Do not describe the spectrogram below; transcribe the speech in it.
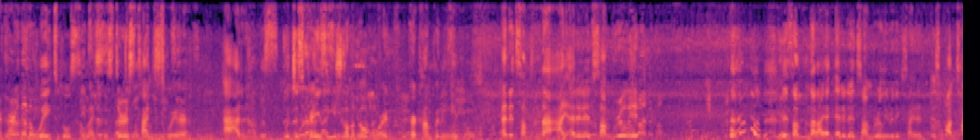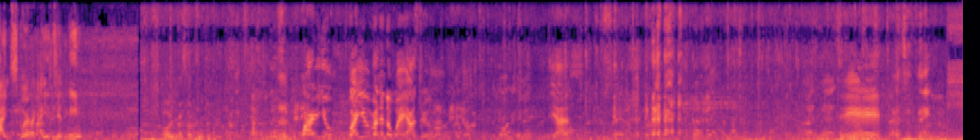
Are currently on the way to go see my sister's Times Square ad, which is crazy. She's on the billboard, her company. And it's something that I edited, so I'm really it's something that I edited, so I'm really, really excited. It's on Times Square. Like, are you kidding me? Oh, Why are you Why are you running away, Andrew? Yes. yeah. That's a thing.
